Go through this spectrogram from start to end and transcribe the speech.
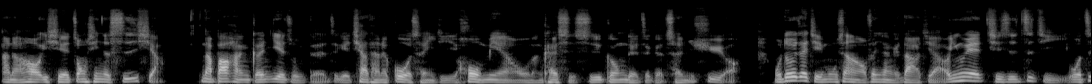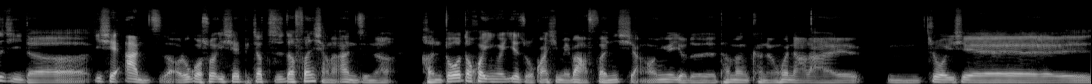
啊，然后一些中心的思想，那包含跟业主的这个洽谈的过程，以及后面啊，我们开始施工的这个程序哦。我都会在节目上哦分享给大家，因为其实自己我自己的一些案子哦，如果说一些比较值得分享的案子呢，很多都会因为业主的关系没办法分享哦，因为有的他们可能会拿来嗯做一些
